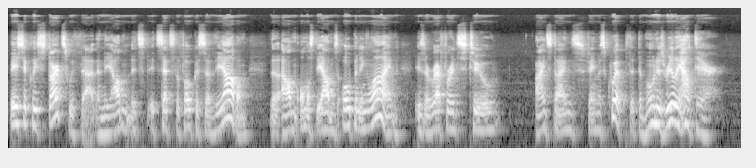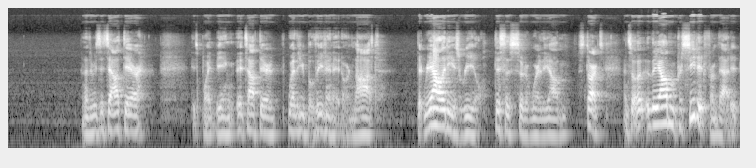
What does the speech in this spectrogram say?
basically starts with that, and the album it sets the focus of the album. The album, almost the album's opening line, is a reference to Einstein's famous quip that the moon is really out there. In other words, it's out there. His point being, it's out there whether you believe in it or not. That reality is real. This is sort of where the album starts. And so the album proceeded from that. It,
